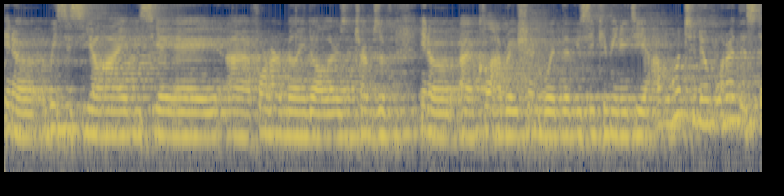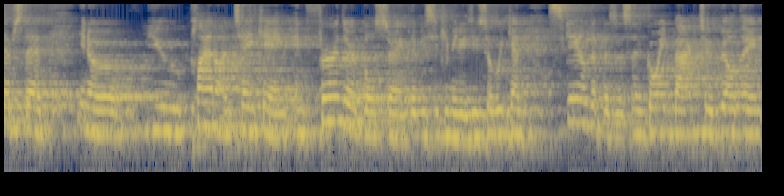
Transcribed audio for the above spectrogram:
you know VCCI, BCAA, uh, four hundred million dollars in terms of you know uh, collaboration with the VC community. I want to know what are the steps that you know you plan on taking in further bolstering the VC community, so we can scale the business and going back to building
